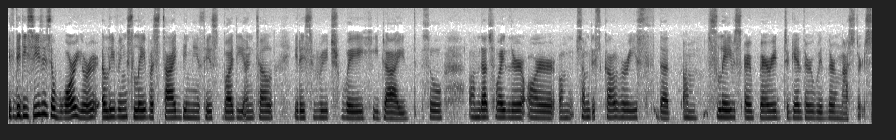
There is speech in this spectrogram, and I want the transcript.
If the deceased is a warrior, a living slave was tied beneath his body until it is reached where he died. So um, that's why there are um, some discoveries that um, slaves are buried together with their masters.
